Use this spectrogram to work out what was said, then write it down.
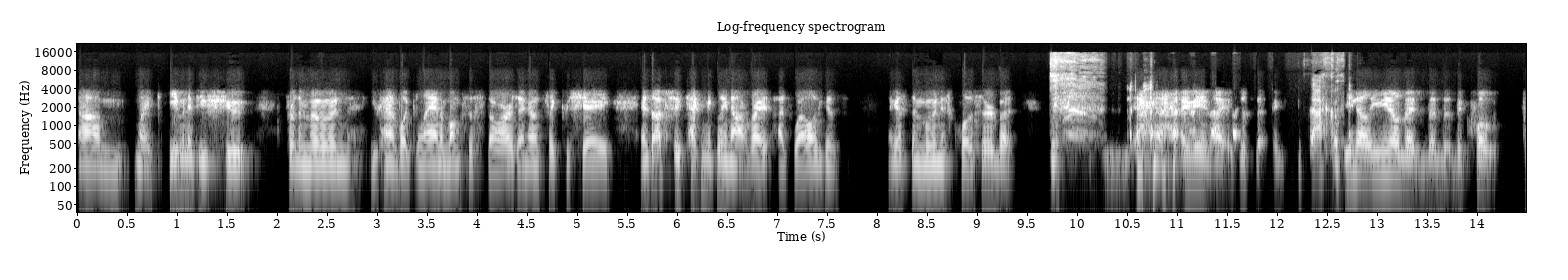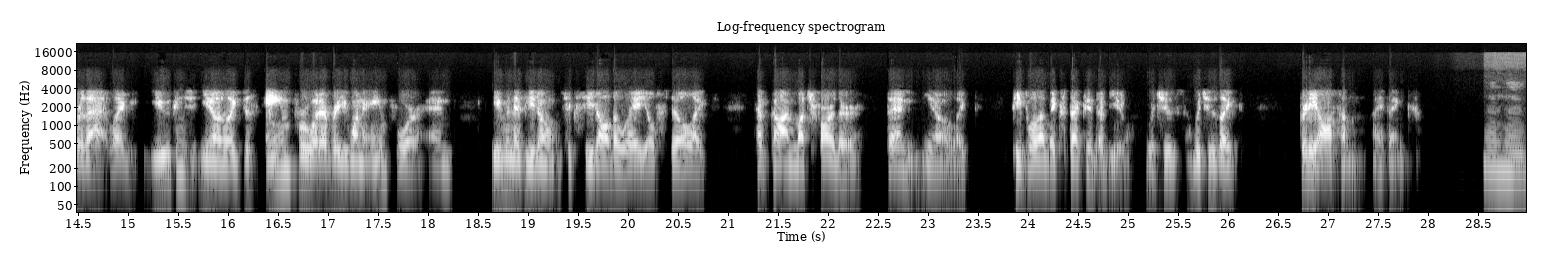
um, like even if you shoot for the moon, you kind of like land amongst the stars. I know it's like cliche. And it's actually technically not right as well because I guess the moon is closer, but I mean, I just exactly. You know, you know the, the the quote for that. Like you can, you know, like just aim for whatever you want to aim for, and even if you don't succeed all the way, you'll still like have gone much farther than you know like people have expected of you, which is which is like pretty awesome. I think. Mm-hmm.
